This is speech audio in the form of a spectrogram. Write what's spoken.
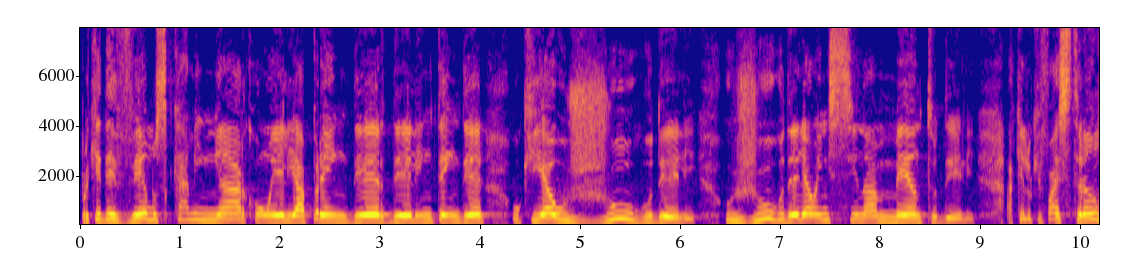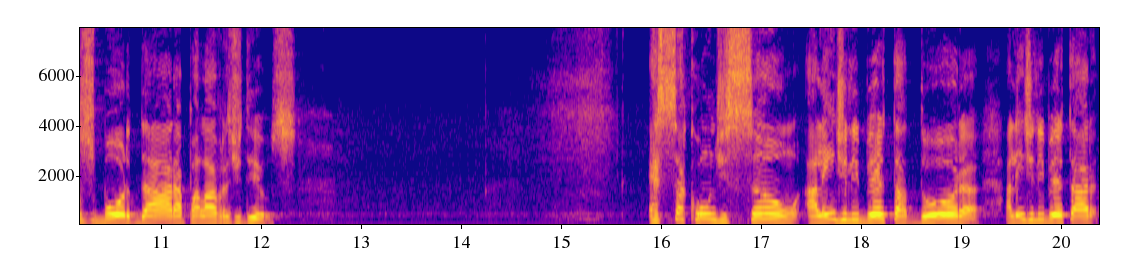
porque devemos caminhar com Ele, aprender dele, entender o que é o jugo dele. O jugo dele é o ensinamento dele, aquilo que faz transbordar a palavra de Deus. Essa condição, além de libertadora, além de libertar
